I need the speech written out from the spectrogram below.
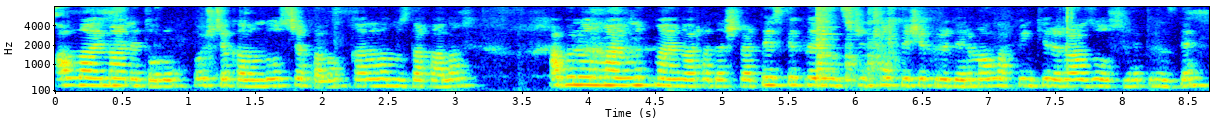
Allah'a emanet olun. Hoşça kalın, dostça kalın. Kanalımızda kalın. Abone olmayı unutmayın arkadaşlar. Destekleriniz için çok teşekkür ederim. Allah bin kere razı olsun hepinizden.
